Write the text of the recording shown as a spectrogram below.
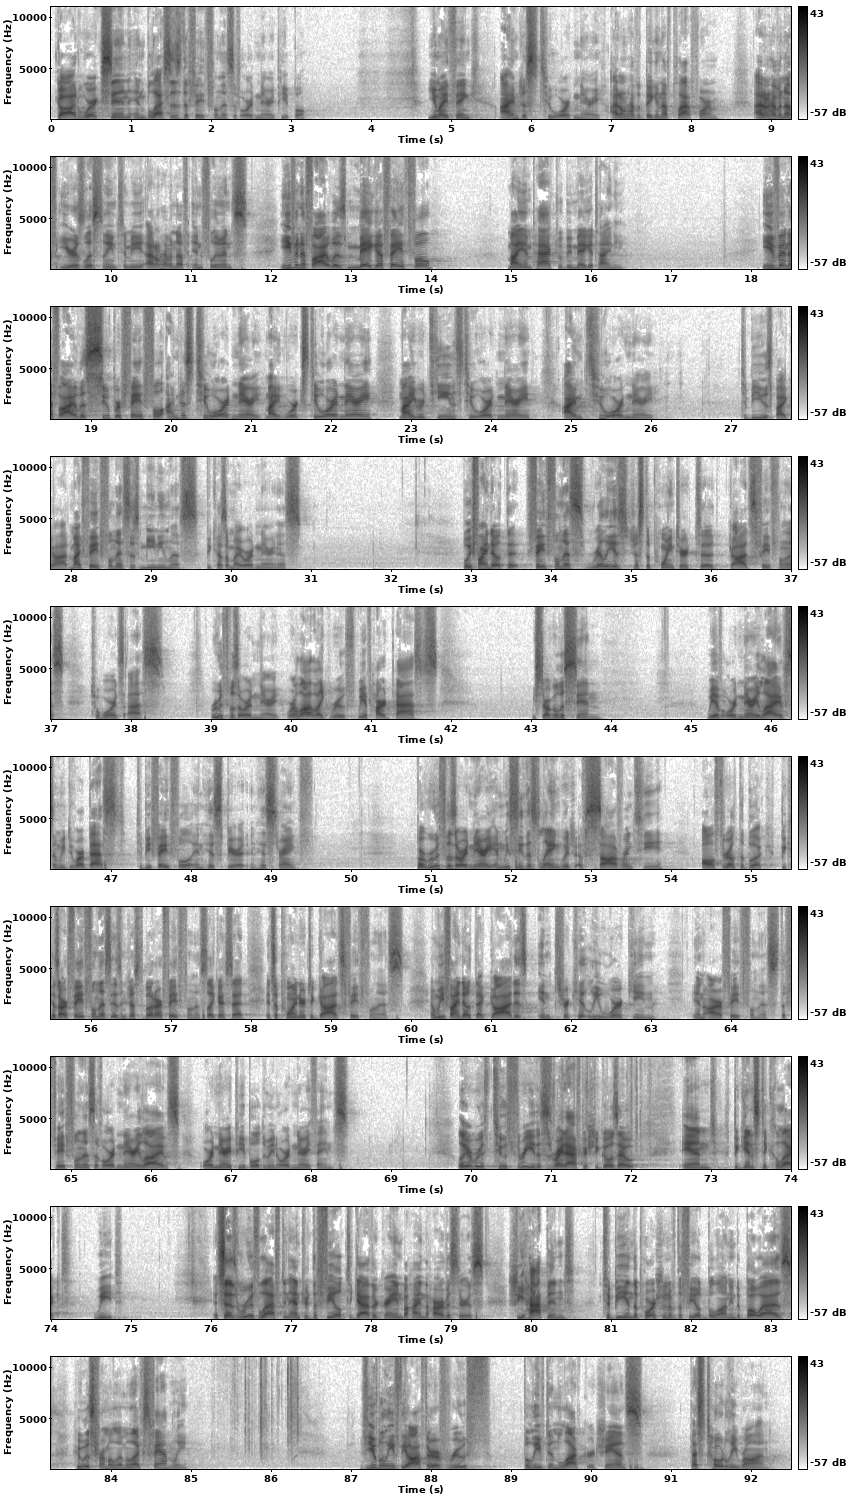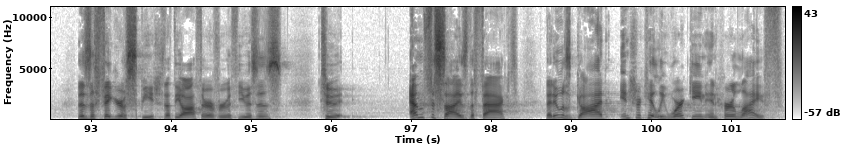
God works in and blesses the faithfulness of ordinary people. You might think, I'm just too ordinary. I don't have a big enough platform. I don't have enough ears listening to me. I don't have enough influence. Even if I was mega faithful, my impact would be mega tiny. Even if I was super faithful, I'm just too ordinary. My work's too ordinary. My routine's too ordinary. I'm too ordinary to be used by God. My faithfulness is meaningless because of my ordinariness. But we find out that faithfulness really is just a pointer to God's faithfulness towards us. Ruth was ordinary. We're a lot like Ruth. We have hard pasts. We struggle with sin. We have ordinary lives, and we do our best to be faithful in His Spirit in His strength. But Ruth was ordinary, and we see this language of sovereignty all throughout the book because our faithfulness isn't just about our faithfulness. Like I said, it's a pointer to God's faithfulness. And we find out that God is intricately working in our faithfulness the faithfulness of ordinary lives, ordinary people doing ordinary things. Look at Ruth 2 3. This is right after she goes out and begins to collect wheat. It says Ruth left and entered the field to gather grain behind the harvesters. She happened to be in the portion of the field belonging to Boaz, who was from Elimelech's family. If you believe the author of Ruth believed in luck or chance, that's totally wrong. This is a figure of speech that the author of Ruth uses to emphasize the fact that it was God intricately working in her life.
